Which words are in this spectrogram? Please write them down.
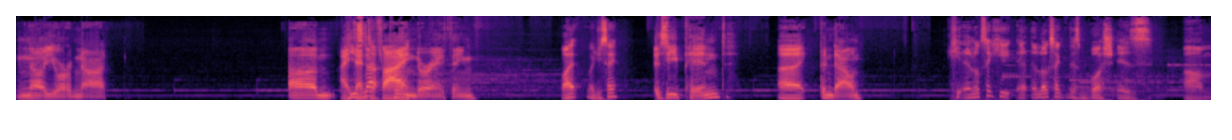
No, you are not. Um, he's not Identify. pinned or anything. What? What'd you say? Is he pinned? Uh, Pinned down? he, it looks like he it, it looks like this bush is um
